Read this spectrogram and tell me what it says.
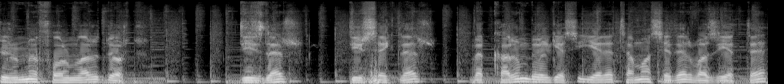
Sürünme formları 4. Dizler, dirsekler ve karın bölgesi yere temas eder vaziyette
